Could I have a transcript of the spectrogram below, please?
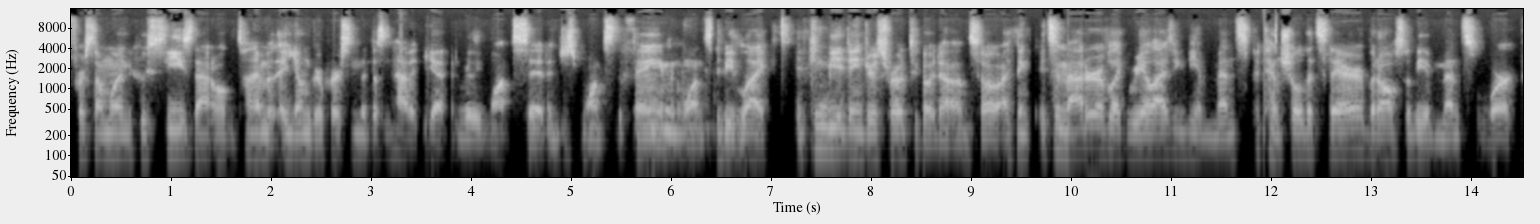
for someone who sees that all the time a younger person that doesn't have it yet and really wants it and just wants the fame and mm-hmm. wants to be liked it can be a dangerous road to go down so i think it's a matter of like realizing the immense potential that's there but also the immense work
